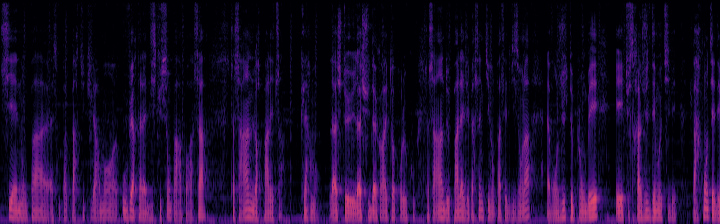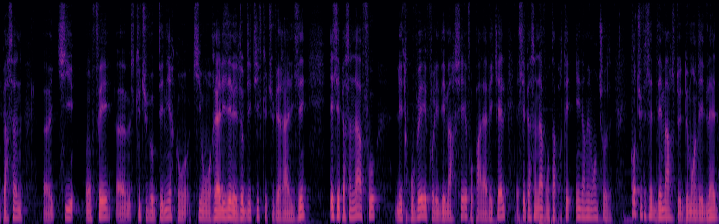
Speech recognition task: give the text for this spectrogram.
si elles n'ont pas, elles sont pas particulièrement euh, ouvertes à la discussion par rapport à ça, ça sert à rien de leur parler de ça, clairement. Là, je, te, suis d'accord avec toi pour le coup. Ça sert à rien de parler à des personnes qui n'ont pas cette vision-là. Elles vont juste te plomber et tu seras juste démotivé. Par contre, il y a des personnes euh, qui ont fait euh, ce que tu veux obtenir, qui ont, réalisé les objectifs que tu veux réaliser. Et ces personnes-là, il faut les trouver, il faut les démarcher, il faut parler avec elles. Et ces personnes-là vont t'apporter énormément de choses. Quand tu fais cette démarche de demander de l'aide,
